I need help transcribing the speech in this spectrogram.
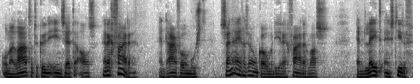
om hen later te kunnen inzetten als rechtvaardigen. En daarvoor moest zijn eigen zoon komen die rechtvaardig was en leed en stierf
